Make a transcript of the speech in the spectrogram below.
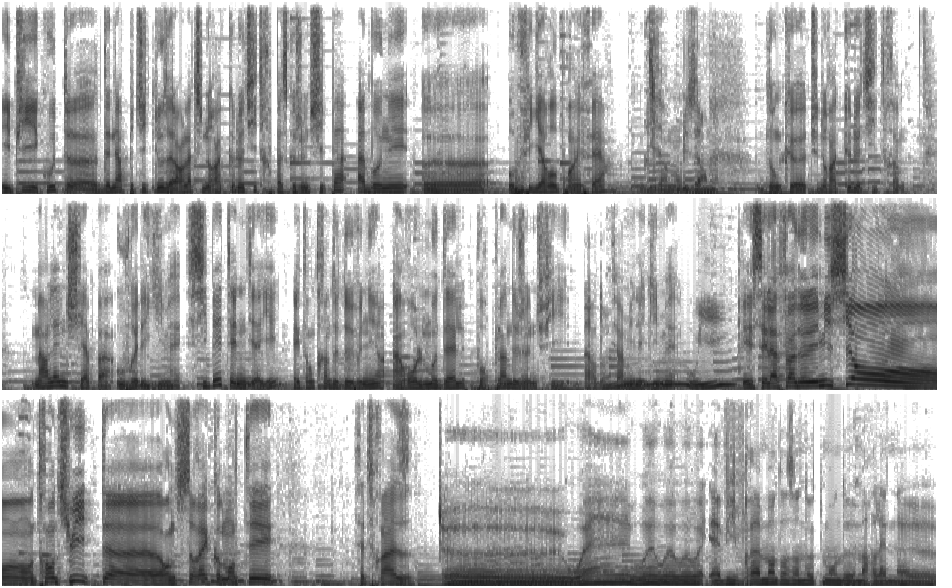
Et puis écoute, euh, dernière petite news. Alors là, tu n'auras que le titre parce que je ne suis pas abonné euh, au Figaro.fr, bizarrement. Bizarrement. Donc euh, tu n'auras que le titre. Marlène Schiappa, ouvrez les guillemets. Sibeth Ndiaye est en train de devenir un rôle modèle pour plein de jeunes filles. Pardon. Fermez les guillemets. Oui. Et c'est la fin de l'émission 38 euh, On ne saurait commenter cette phrase. Euh. Ouais, ouais, ouais, ouais, ouais. Elle vit vraiment dans un autre monde, Marlène, euh,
